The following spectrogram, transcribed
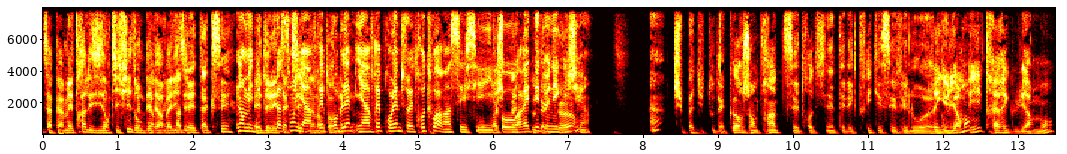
ça permettra de les identifier donc des verbaliser. De les taxer. Non mais de, toute façon il y a un vrai problème, il y a un vrai problème sur les trottoirs. Hein. C'est, il faut arrêter de négliger. Hein. Hein je suis pas du tout d'accord. J'emprunte ces trottinettes électriques et ces vélos euh, régulièrement, très régulièrement.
